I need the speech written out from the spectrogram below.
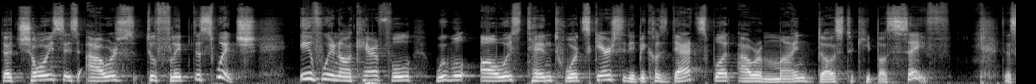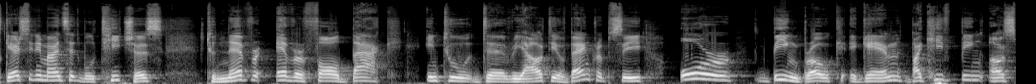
the choice is ours to flip the switch. If we're not careful, we will always tend towards scarcity because that's what our mind does to keep us safe. The scarcity mindset will teach us to never ever fall back into the reality of bankruptcy or being broke again by keeping us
